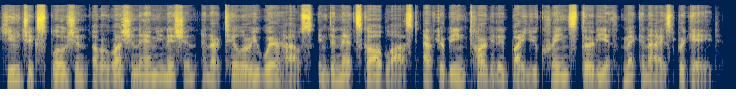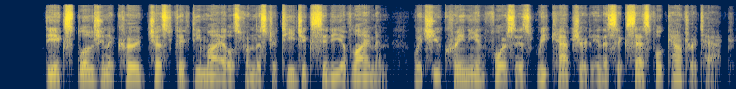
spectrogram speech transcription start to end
Huge explosion of a Russian ammunition and artillery warehouse in Donetsk Oblast after being targeted by Ukraine's 30th Mechanized Brigade. The explosion occurred just 50 miles from the strategic city of Lyman, which Ukrainian forces recaptured in a successful counterattack.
